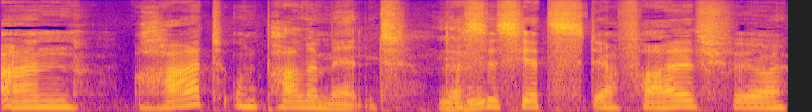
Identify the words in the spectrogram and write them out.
an Rat und Parlament. Das Mhm. ist jetzt der Fall für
